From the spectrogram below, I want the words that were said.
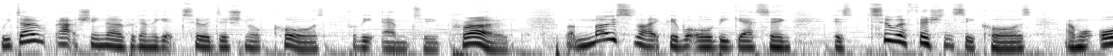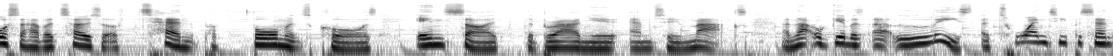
We don't actually know if we're going to get two additional cores for the M2 Pro, but most likely what we'll be getting is two efficiency cores and we'll also have a total of 10 performance cores inside the brand new M2 Max and that will give us at least a 20%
